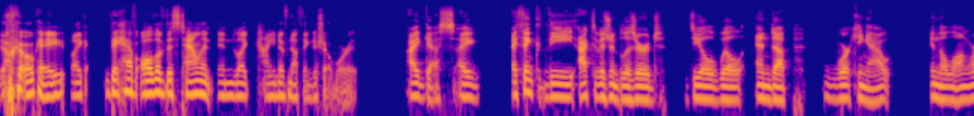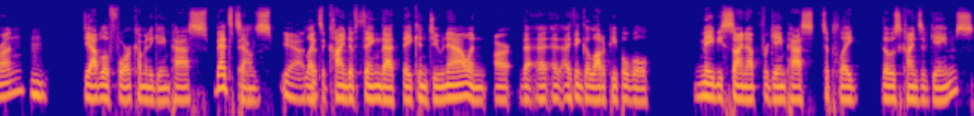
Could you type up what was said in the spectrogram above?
okay, like they have all of this talent and like kind of nothing to show for it. I guess I I think the Activision Blizzard deal will end up working out in the long run. Mm. Diablo 4 coming to Game Pass That sounds yeah, like the kind of thing that they can do now and are that uh, uh, I think a lot of people will maybe sign up for Game Pass to play those kinds of games.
